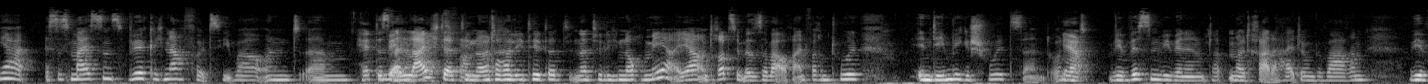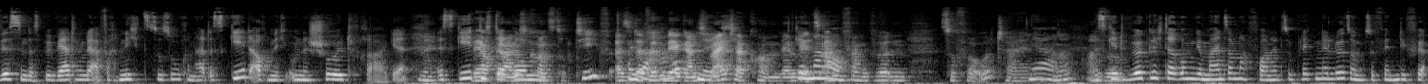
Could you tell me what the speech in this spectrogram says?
ja, es ist meistens wirklich nachvollziehbar und ähm, das erleichtert die Neutralität natürlich noch mehr, ja. Und trotzdem ist es aber auch einfach ein Tool, in dem wir geschult sind und ja. wir wissen, wie wir eine neutrale Haltung bewahren wir wissen, dass Bewertung da einfach nichts zu suchen hat. Es geht auch nicht um eine Schuldfrage. Nee. Es geht Wäre nicht auch gar darum. nicht konstruktiv. Also da würden wir ja gar nicht, nicht. weiterkommen, wenn genau. wir jetzt genau. anfangen würden zu verurteilen. Ja. Ne? Also. Es geht wirklich darum, gemeinsam nach vorne zu blicken, eine Lösung zu finden, die für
